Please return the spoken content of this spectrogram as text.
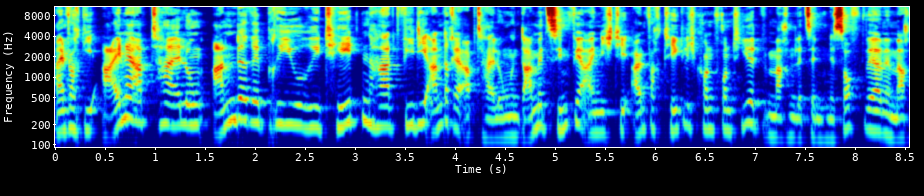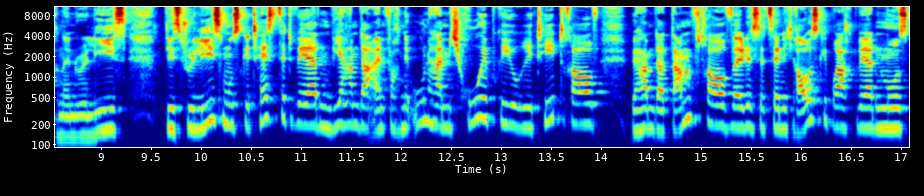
einfach die eine Abteilung andere Prioritäten hat wie die andere Abteilung. Und damit sind wir eigentlich einfach täglich konfrontiert. Wir machen letztendlich eine Software, wir machen einen Release. Dieses Release muss getestet werden. Wir haben da einfach eine unheimlich hohe Priorität drauf. Wir haben da Dampf drauf, weil das letztendlich rausgebracht werden muss.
